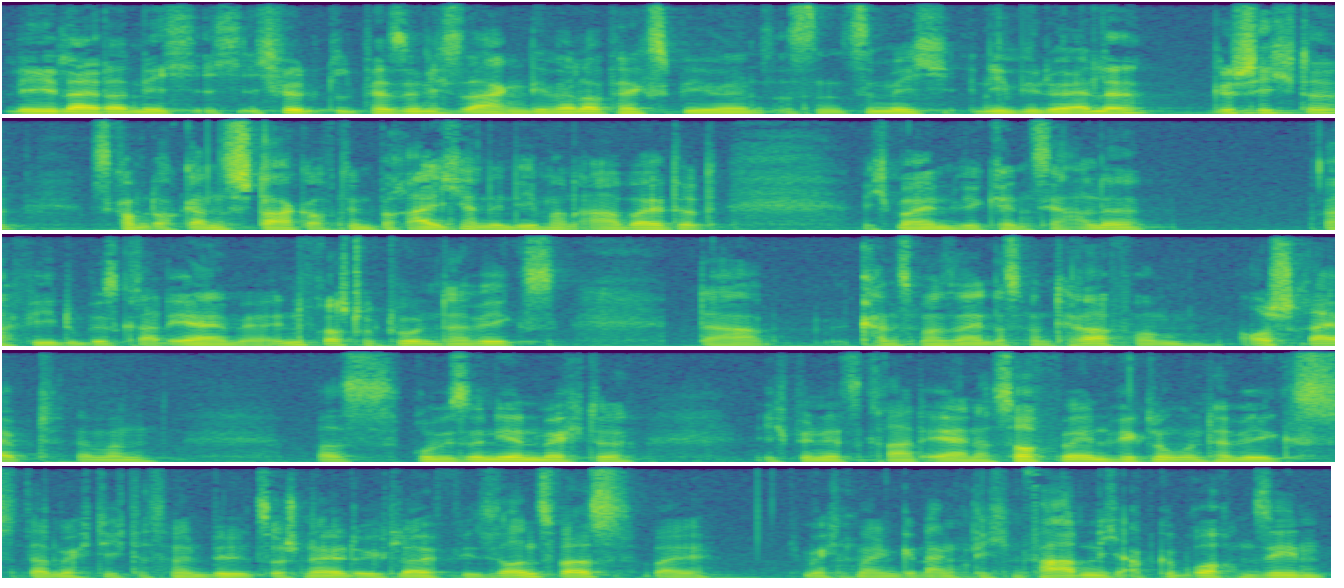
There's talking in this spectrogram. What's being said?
nee, leider nicht. Ich, ich würde persönlich sagen, Developer Experience ist eine ziemlich individuelle Geschichte. Es kommt auch ganz stark auf den Bereich an, in dem man arbeitet. Ich meine, wir kennen es ja alle. Raffi, du bist gerade eher in der Infrastruktur unterwegs. Da kann es mal sein, dass man Terraform ausschreibt, wenn man was provisionieren möchte. Ich bin jetzt gerade eher in der Softwareentwicklung unterwegs. Da möchte ich, dass mein Bild so schnell durchläuft wie sonst was, weil ich möchte meinen gedanklichen Faden nicht abgebrochen sehen.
